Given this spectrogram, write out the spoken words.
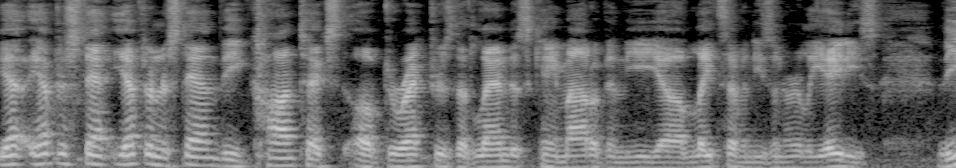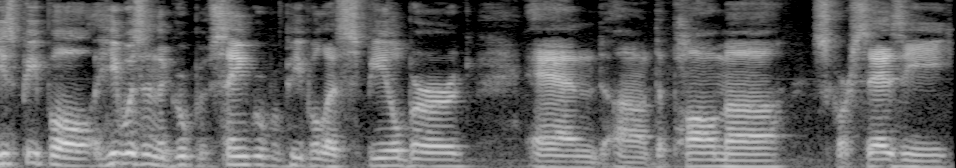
Yeah, you have to understand. You have to understand the context of directors that Landis came out of in the uh, late '70s and early '80s. These people, he was in the group same group of people as Spielberg and uh, De Palma, Scorsese.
